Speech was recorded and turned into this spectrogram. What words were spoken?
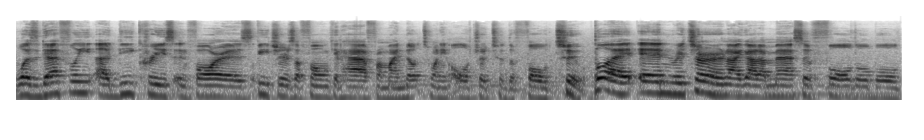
was definitely a decrease in far as features a phone can have from my Note 20 Ultra to the Fold 2. But in return, I got a massive foldable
